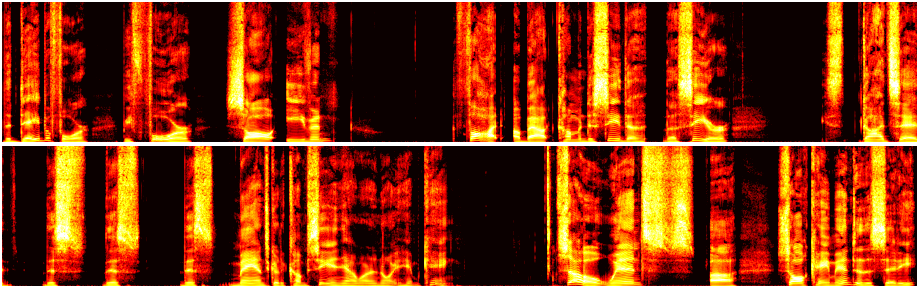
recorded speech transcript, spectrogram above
the day before before saul even thought about coming to see the the seer God said, "This this this man's going to come see you, and I want to anoint him king." So when uh, Saul came into the city,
